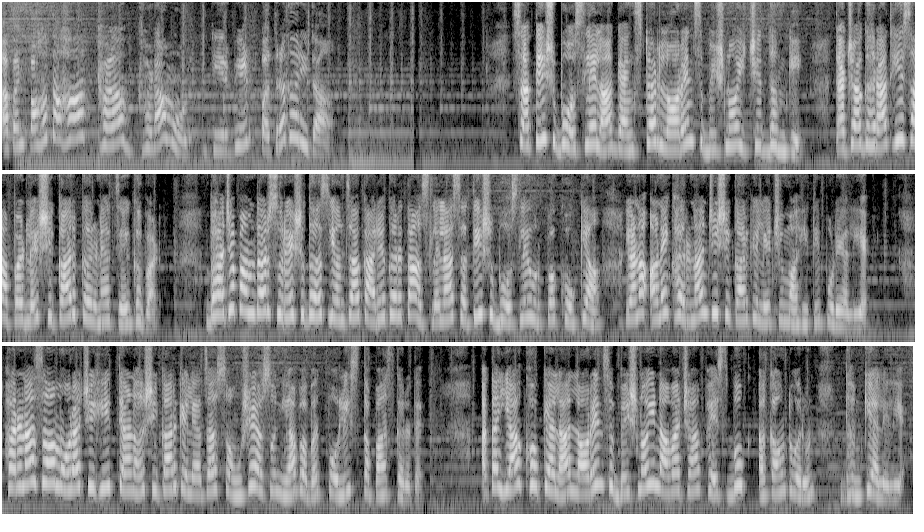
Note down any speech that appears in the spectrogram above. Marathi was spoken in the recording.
आपण पाहत आहात ठळक घडामोड निर्भीड पत्रकारिता. सतीश भोसलेला गँगस्टर लॉरेन्स बिश्नोईची धमकी. त्याच्या घरातही सापडले शिकार करण्याचे घबाड. भाजप आमदार सुरेश धस यांचा कार्यकर्ता असलेला सतीश भोसले उर्फ खोक्या यानं अनेक हरणांची शिकार केल्याची माहिती पुढे आली आहे. हरणासह मोराचीही त्यानं शिकार केल्याचा संशय असून याबाबत पोलीस तपास करत आहेत. आता या खोक्याला लॉरेन्स बिश्नोई नावाच्या फेसबुक अकाउंटवरून धमकी आलेली आहे.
